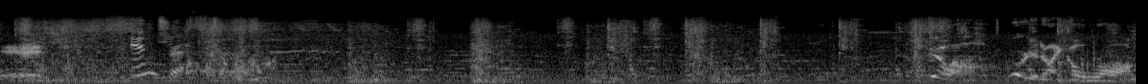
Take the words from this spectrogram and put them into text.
Eh? Interesting. Where did I go wrong?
